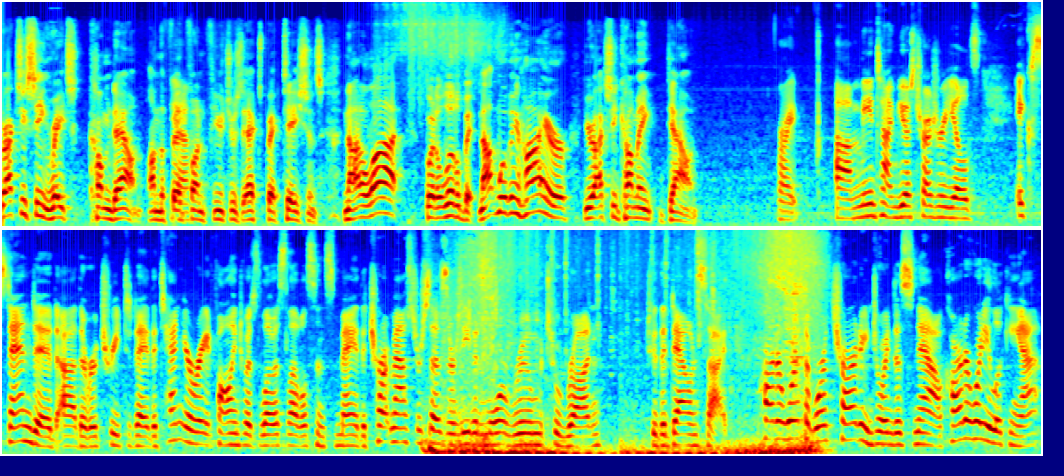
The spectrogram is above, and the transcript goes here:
are actually seeing rates come down on the Fed yeah. fund futures expectations. Not a lot, but a little bit. Not moving higher. You're actually coming down. Right. Um, meantime, U.S. Treasury yields extended uh, the retreat today. The 10 year rate falling to its lowest level since May. The chartmaster says there's even more room to run to the downside. Carter Worth of Worth Charting joins us now. Carter, what are you looking at?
